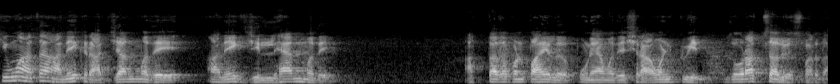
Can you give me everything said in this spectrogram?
किंवा आता अनेक राज्यांमध्ये अनेक जिल्ह्यांमध्ये. आत्ताच आपण पाहिलं पुण्यामध्ये श्रावण क्वीन जोरात चालू आहे स्पर्धा.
